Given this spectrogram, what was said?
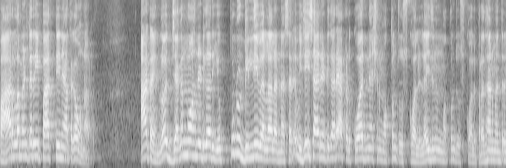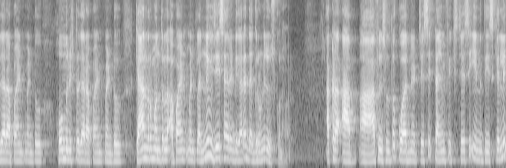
పార్లమెంటరీ పార్టీ నేతగా ఉన్నారు. ఆ టైంలో జగన్మోహన్ రెడ్డి గారు ఎప్పుడు ఢిల్లీ వెళ్ళాలన్నా సరే విజయసాయి రెడ్డి గారే అక్కడ కోఆర్డినేషన్ మొత్తం చూసుకోవాలి లైజనింగ్ మొత్తం చూసుకోవాలి. ప్రధానమంత్రి గారి అపాయింట్మెంటు హోమ్ మినిస్టర్ గారి అపాయింట్మెంటు కేంద్ర మంత్రుల అపాయింట్మెంట్లు అన్నీ విజయసాయి రెడ్డి గారే దగ్గరుండి చూసుకునేవారు. అక్కడ ఆ ఆ ఆఫీసులతో కోఆర్డినేట్ చేసి టైం ఫిక్స్ చేసి ఈయన తీసుకెళ్ళి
